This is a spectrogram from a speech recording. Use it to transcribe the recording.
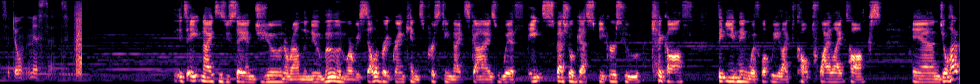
so don't miss it. It's eight nights, as you say, in June around the new moon, where we celebrate Grand Canyon's pristine night skies with eight special guest speakers who kick off the evening with what we like to call twilight talks. And you'll have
